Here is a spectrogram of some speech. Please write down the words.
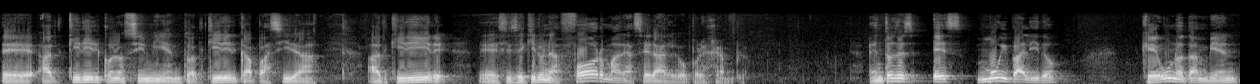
eh, adquirir conocimiento, adquirir capacidad, adquirir, eh, si se quiere, una forma de hacer algo, por ejemplo. Entonces es muy válido que uno también,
